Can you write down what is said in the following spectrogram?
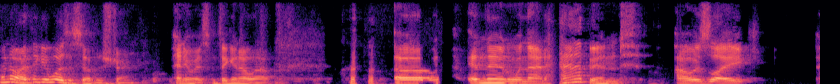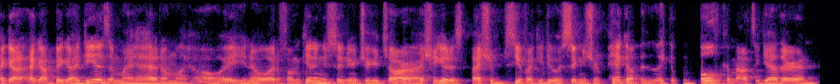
Oh no, I think it was a seven string. Anyways, I'm thinking out loud. um, and then when that happened, I was like, I got I got big ideas in my head. I'm like, oh wait, you know what? If I'm getting a signature guitar, I should get a I should see if I could do a signature pickup, and they could both come out together, and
